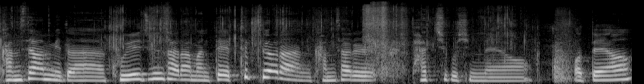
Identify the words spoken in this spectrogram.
감사합니다. 구해준 사람한테 특별한 감사를 바치고 싶네요. 어때요?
